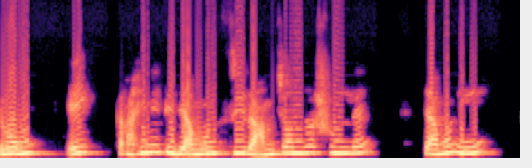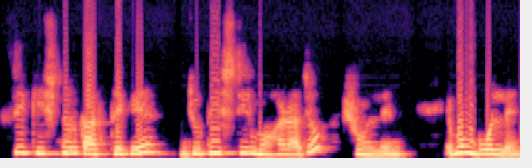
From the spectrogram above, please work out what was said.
এবং এই কাহিনীটি যেমন শ্রী রামচন্দ্র শুনলেন, তেমনি শ্রীকৃষ্ণর কাছ থেকে যুধিষ্ঠির মহারাজও শুনলেন। এবং বললেন,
